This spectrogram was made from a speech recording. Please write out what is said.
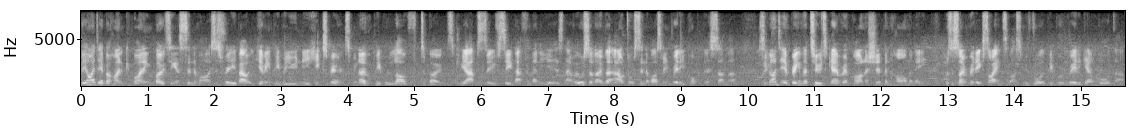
The idea behind combining boating and cinema is just really about giving people a unique experience. We know that people love to boat. We absolutely have seen that for many years now. We also know that outdoor cinema has been really popular this summer. So the idea of bringing the two together in partnership and harmony was just something really exciting to us. And we thought that people would really get on board that.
